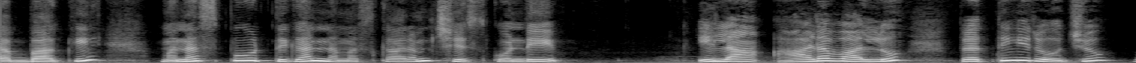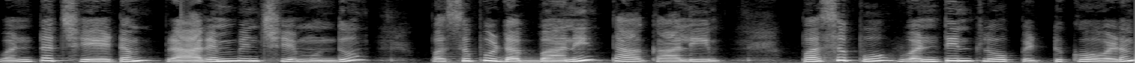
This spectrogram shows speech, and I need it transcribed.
డబ్బాకి మనస్ఫూర్తిగా నమస్కారం చేసుకోండి. ఇలా ఆడవాళ్ళు ప్రతిరోజు వంట చేయటం ప్రారంభించే ముందు పసుపు డబ్బాని తాకాలి. పసుపు వంటింట్లో పెట్టుకోవడం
